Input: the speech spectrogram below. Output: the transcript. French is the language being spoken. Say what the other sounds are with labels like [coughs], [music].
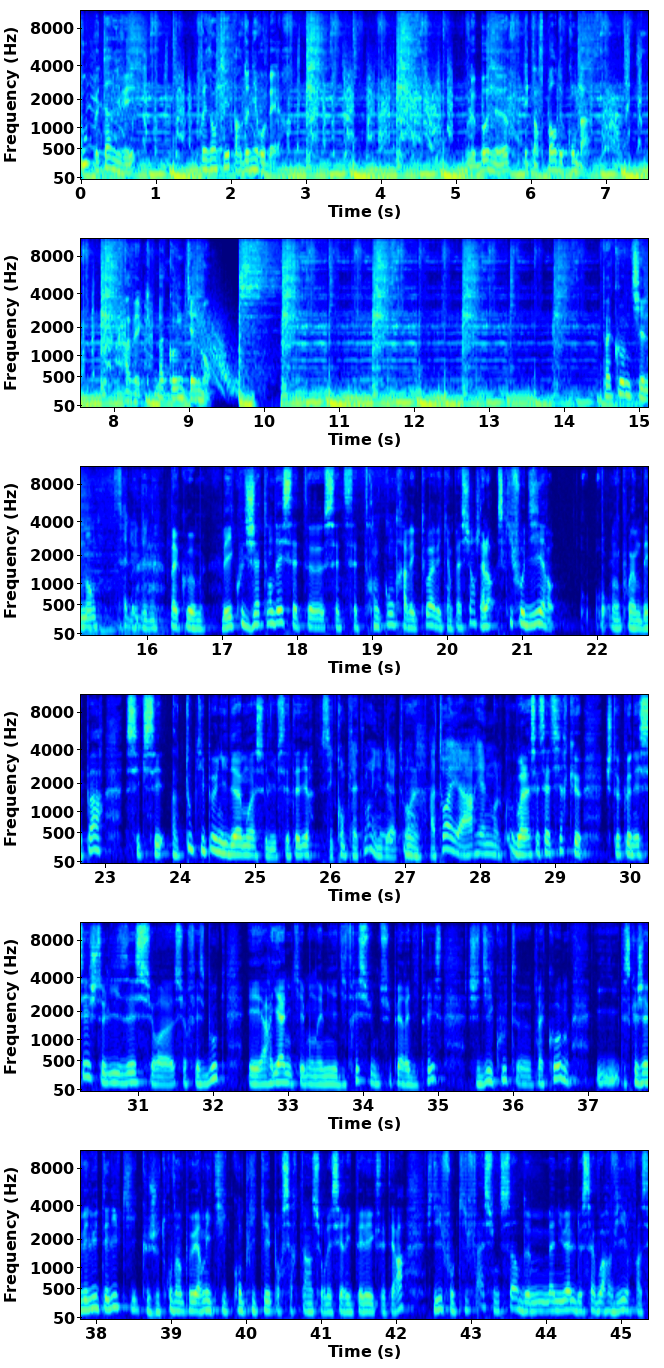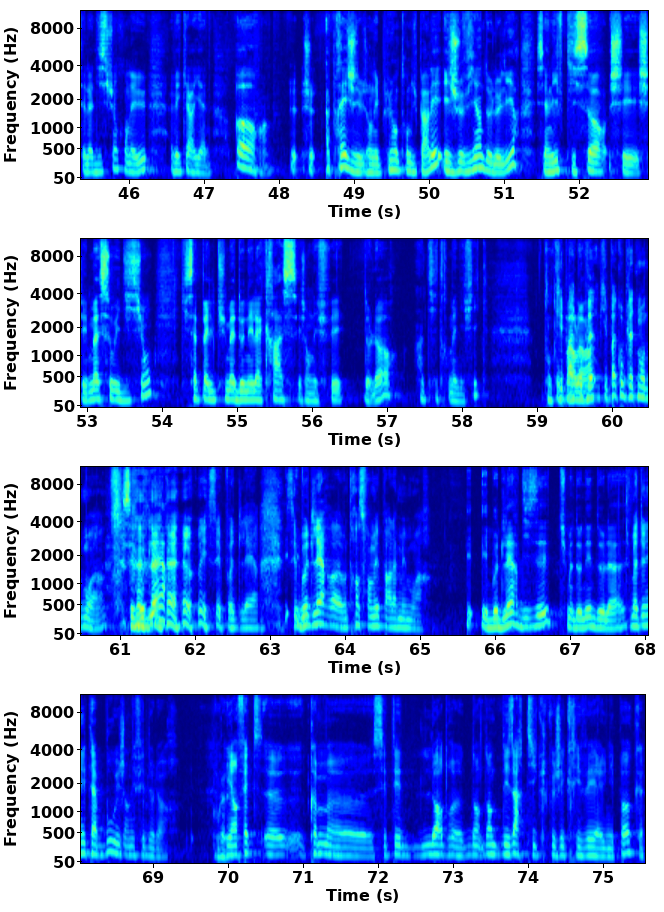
Tout peut arriver, présenté par Denis Robert. Le bonheur est un sport de combat. Avec Pacôme Tielman. Pacôme Tielman. Salut Denis. Pacôme. Ben écoute, j'attendais cette, euh, cette, cette rencontre avec toi avec impatience. Alors, ce qu'il faut dire au point de départ, c'est que c'est un tout petit peu une idée à moi, ce livre. C'est-à-dire. C'est complètement une idée à toi. Ouais. À toi et à Ariane Molko. Voilà, c'est-à-dire que je te connaissais, je te lisais sur, euh, sur Facebook, et Ariane, qui est mon amie éditrice, une super éditrice, j'ai dit écoute, euh, Pacôme, il- parce que j'avais lu tes livres qui, que je trouve un peu hermétiques, compliqués pour certains sur les séries télé, etc. Je dis il faut qu'il fasse une sorte de manuel de savoir-vivre. Enfin, c'est la discussion qu'on a eue avec Ariane. Or, je- après, j'en ai plus entendu parler et je viens de le lire. C'est un livre qui sort chez, chez Massot Édition, qui s'appelle Tu m'as donné la crasse et j'en ai fait de l'or, un titre magnifique dont Qui n'est pas complètement de moi. hein. C'est Baudelaire. [laughs] oui, c'est Baudelaire. C'est Baudelaire euh, transformé par la mémoire. et, et Baudelaire disait Tu m'as donné de la. Tu m'as donné ta boue et j'en ai fait de l'or. Voilà. Et en fait, euh, comme euh, c'était l'ordre dans, dans des articles que j'écrivais à une époque,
